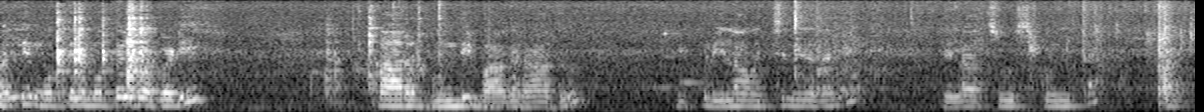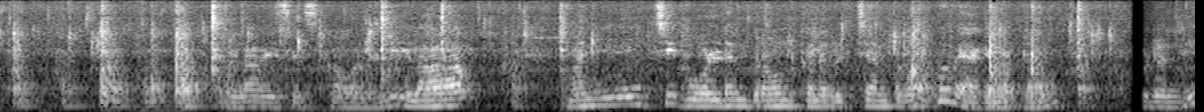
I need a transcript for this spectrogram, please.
మళ్ళీ ముద్దలు ముద్దలుగా పడి కారం బుంది బాగా రాదు. ఇప్పుడు ఇలా వచ్చింది కదండి ఇలా చూసుకుంటా ఇలా వేసేసుకోవాలండి. ఇలా మంచి గోల్డెన్ బ్రౌన్ కలర్ వచ్చేంత వరకు వేగనిద్దాము చూడండి.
